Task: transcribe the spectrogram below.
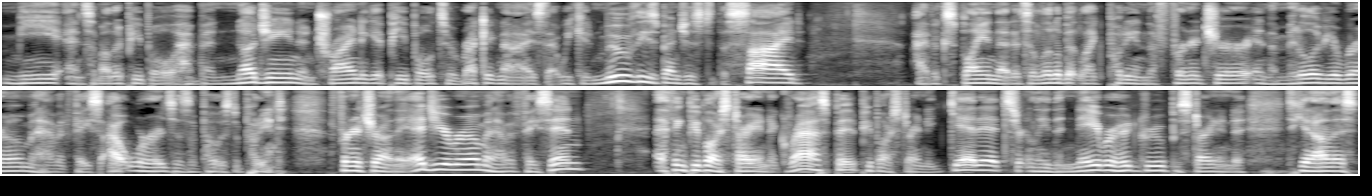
me, and some other people have been nudging and trying to get people to recognize that we could move these benches to the side. I've explained that it's a little bit like putting the furniture in the middle of your room and have it face outwards as opposed to putting furniture on the edge of your room and have it face in. I think people are starting to grasp it. People are starting to get it. Certainly, the neighborhood group is starting to, to get on this.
